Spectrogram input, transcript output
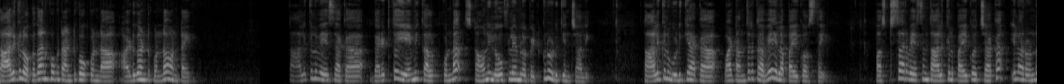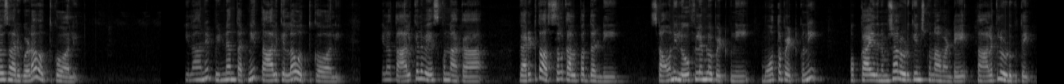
తాలికలు ఒకదానికొకటి అంటుకోకుండా అడుగంటకుండా ఉంటాయి. తాలికలు వేశాక గరిటతో ఏమీ కలపకుండా స్టవ్ని లో ఫ్లేమ్లో పెట్టుకుని ఉడికించాలి. తాలికలు ఉడికాక వాటంతటికి అవే ఇలా పైకి వస్తాయి ఫస్ట్ సారి వేసిన తాలికలు పైకి వచ్చాక ఇలా రెండోసారి కూడా ఒత్తుకోవాలి. ఇలానే పిండంతటిని తాలికల్లో ఒత్తుకోవాలి. ఇలా తాలికలు వేసుకున్నాక గరిటతో అస్సలు కలపద్దండి. స్టవ్ని లో ఫ్లేమ్లో పెట్టుకుని మూత పెట్టుకుని ఒక ఐదు నిమిషాలు ఉడికించుకున్నామంటే తాలికలు ఉడుకుతాయి.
